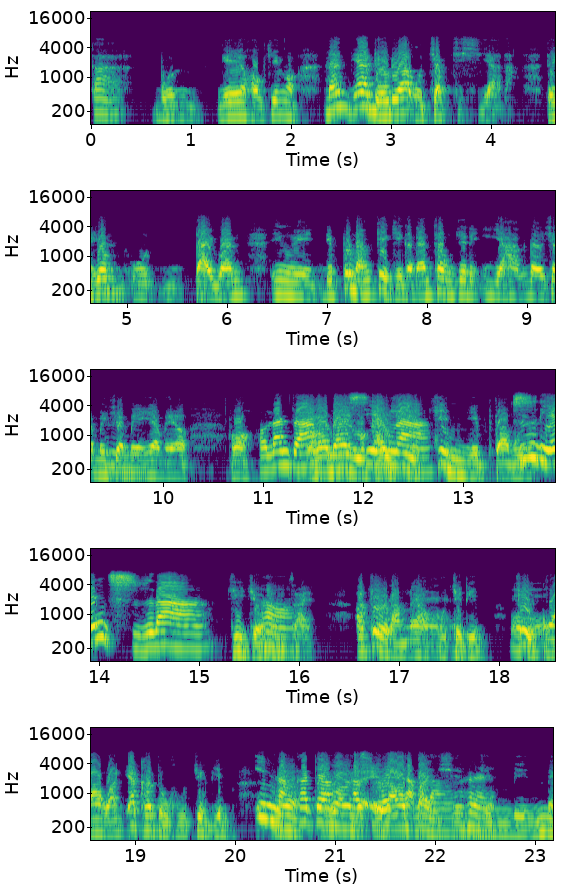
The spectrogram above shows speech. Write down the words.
甲文艺复兴哦，咱也聊了有接一些啦。就讲有台湾，因为日本人过去甲咱创即个医学咯，啥物啥物啥物哦。哦，好咱咱先啦，知廉耻啦，至少人才，啊，做人要负责任，做官员也较都负责任，因人较叫较老百姓人民呢，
